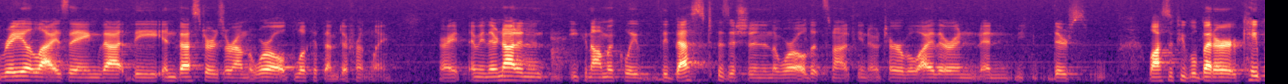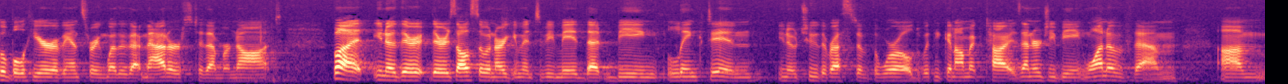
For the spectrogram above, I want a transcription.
realizing that the investors around the world look at them differently right? I mean, they're not in economically the best position in the world. It's not, you know, terrible either. And, and there's lots of people better capable here of answering whether that matters to them or not. But, you know, there, there's also an argument to be made that being linked in, you know, to the rest of the world with economic ties, energy being one of them, um,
